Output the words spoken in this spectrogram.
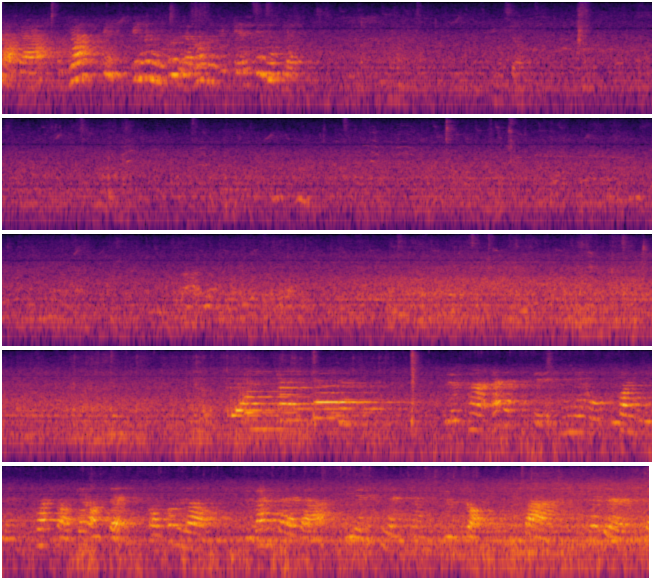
dans la gare, des de la bande de s'il. Merci. Hein. 347 en provenance de Paris-Canada et la destination de Gand par 16h30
